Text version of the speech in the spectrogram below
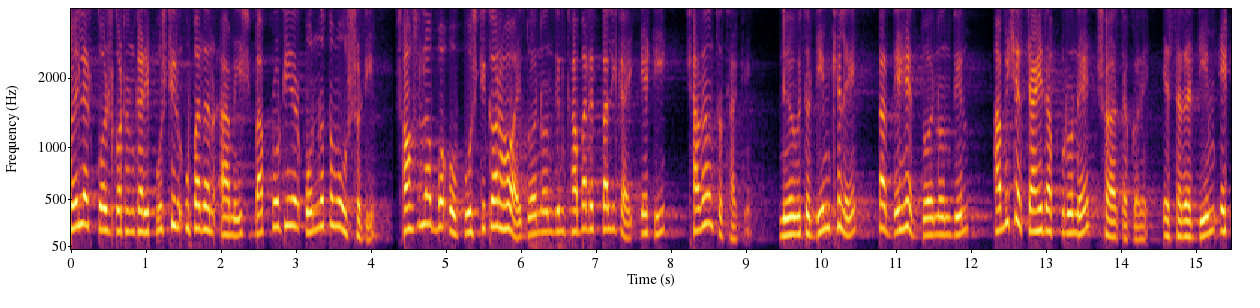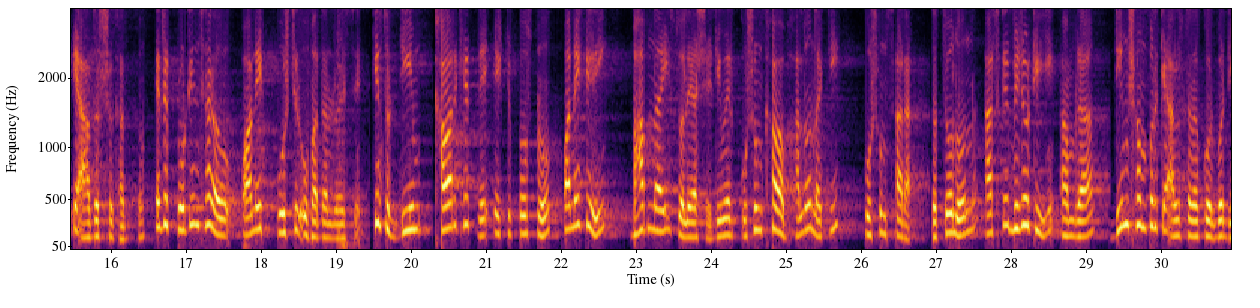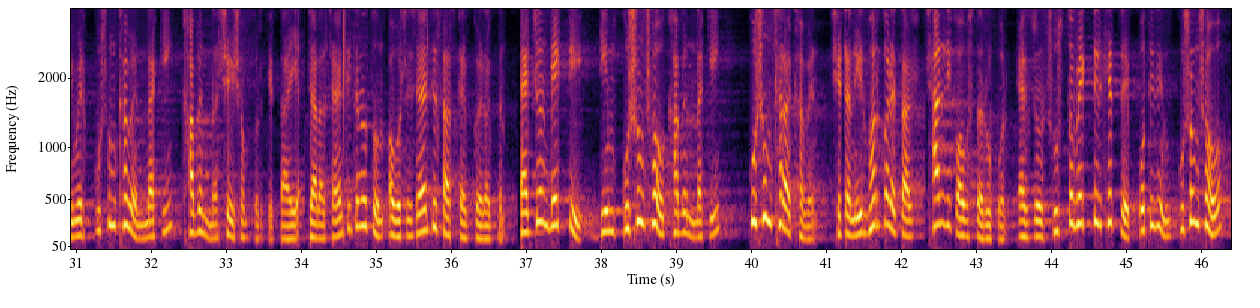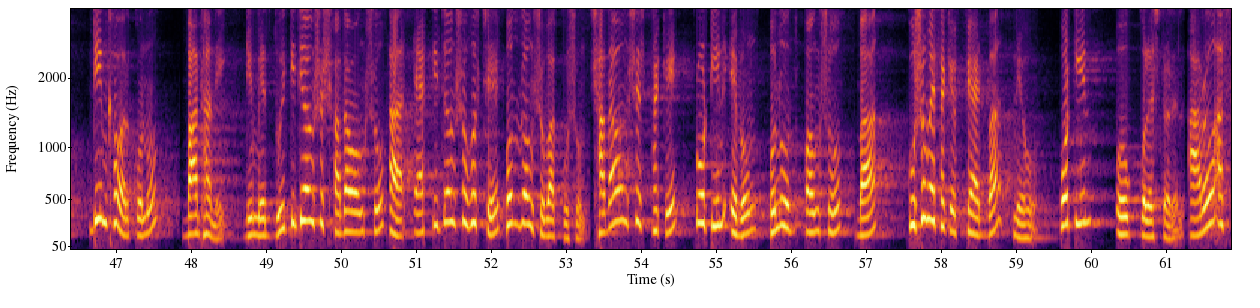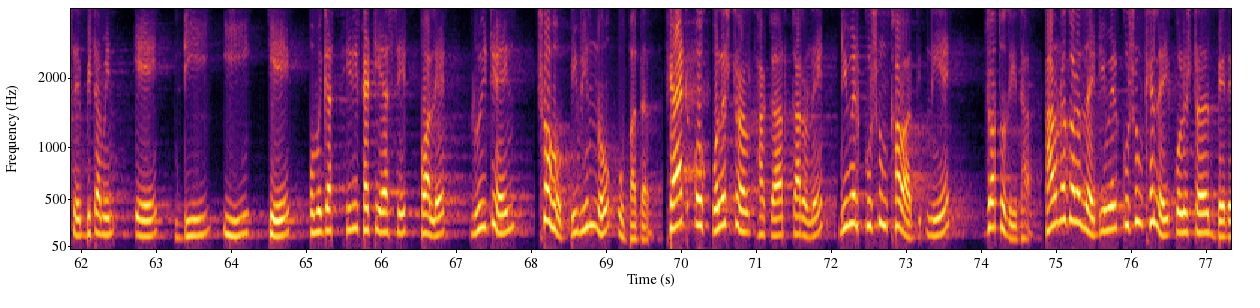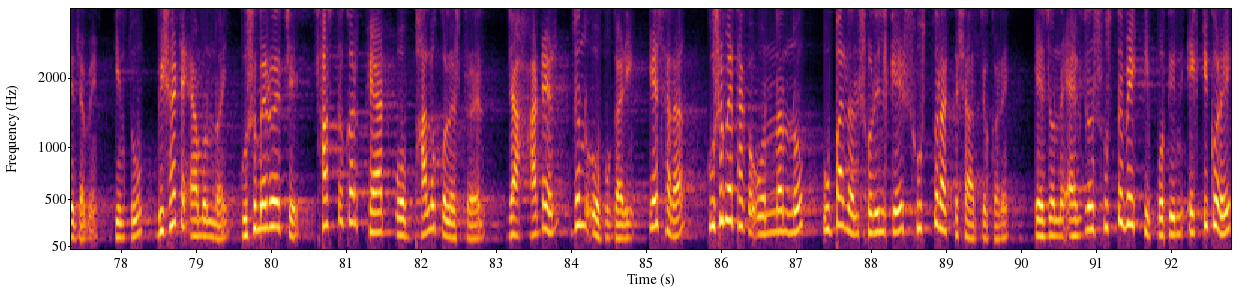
শরীরের কোষ গঠনকারী পুষ্টির উপাদান আমিষ বা প্রোটিনের অন্যতম উৎসটি। সহজলভ্য ও পুষ্টিকর হওয়ায় দৈনন্দিন খাবারের তালিকায় এটি সাধারণত থাকে। নিয়মিত ডিম খেলে তা দেহের দৈনন্দিন আমিষের চাহিদা পূরণে সহায়তা করে। এছাড়া ডিম একটি আদর্শ খাদ্য। এতে প্রোটিন ছাড়াও অনেক পুষ্টির উপাদান রয়েছে। কিন্তু ডিম খাওয়ার ক্ষেত্রে একটি প্রশ্ন অনেকেরই ভাবনায় চলে আসে, ডিমের কুসুম খাওয়া ভালো নাকি কুসুম ছাড়া? তো চলুন আজকের ভিডিওটি আমরা ডিম সম্পর্কে আলোচনা করব, ডিমের কুসুম খাবেন নাকি খাবেন না সেই সম্পর্কে। তাই যারা চ্যানেলটিতে নতুন, অবশ্যই চ্যানেলটি সাবস্ক্রাইব করে রাখবেন। একজন ব্যক্তি ডিম কুসুম সহ খাবেন নাকি কুসুম ছাড়া খাবেন, সেটা নির্ভর করে তার শারীরিক অবস্থার উপর। একজন সুস্থ ব্যক্তির ক্ষেত্রে প্রতিদিন কুসুম সহ ডিম খাওয়ার কোনো বাধা নেই। ডিমের দুই তৃতীয়াংশ সাদা অংশ আর এক তৃতীয়াংশ হচ্ছে হলুদ অংশ বা কুসুম। সাদা অংশে থাকে প্রোটিন এবং হলুদ অংশ বা কুসুমে থাকে ফ্যাট বা স্নেহ, প্রোটিন ও কোলেস্টেরল। আরও আছে vitamin A D E K omega three fatty acid, folate lutein সহ বিভিন্ন উপাদান। ফ্যাট ও কোলেস্টেরল থাকার কারণে ডিমের কুসুম খাওয়া নিয়ে যত দ্বিধা। ধারণা করা যায় ডিমের কুসুম খেলেই কোলেস্টেরল বেড়ে যাবে, কিন্তু বিষয়টা এমন নয়। কুসুমে রয়েছে স্বাস্থ্যকর ফ্যাট ও ভালো কোলেস্টেরল, যা হার্টের জন্য উপকারী। এছাড়া কুসুমে থাকা অন্যান্য উপাদান শরীরকে সুস্থ রাখতে সাহায্য করে। এজন্য একজন সুস্থ ব্যক্তি প্রতিদিন একটি করে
